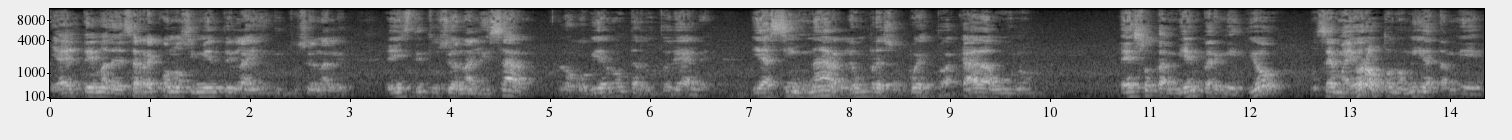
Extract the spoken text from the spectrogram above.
ya el tema de ese reconocimiento y la institucional, e institucionalizar los gobiernos territoriales y asignarle un presupuesto a cada uno, eso también permitió, o sea, mayor autonomía también,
